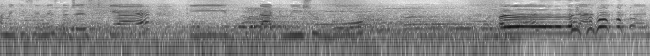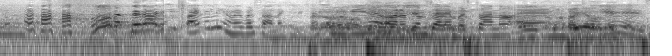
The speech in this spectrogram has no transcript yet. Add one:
हमें किसी ने सजेस्ट किया है कि that we should go finally हमें बरसाना के लिए बस मिल गई है और अभी हम जा रहे हैं बरसाना एंड यस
